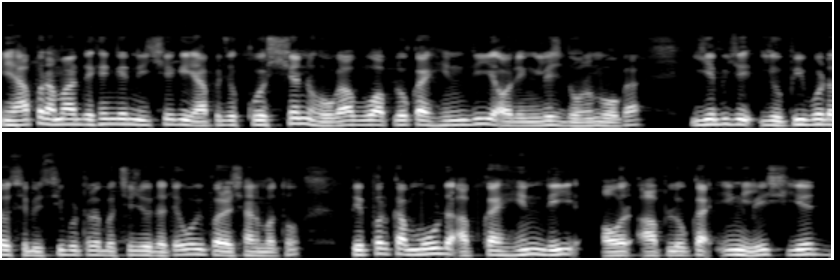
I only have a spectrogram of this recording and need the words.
यहाँ पर हमारे देखेंगे नीचे कि यहाँ पर जो क्वेश्चन होगा, वो आप लोग का हिंदी और इंग्लिश दोनों में होगा। ये भी जो यूपी बोर्ड और सी बोर्ड वाले बच्चे जो रहते हैं, वो भी परेशान मत हो। पेपर का मूड आपका हिंदी और आप लोग का इंग्लिश, ये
